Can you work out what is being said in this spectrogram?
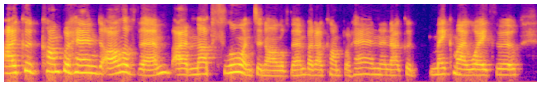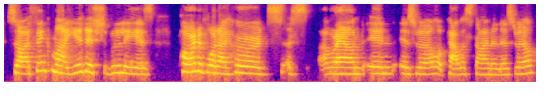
I could comprehend all of them. I'm not fluent in all of them, but I comprehend and I could make my way through. So I think my Yiddish really is part of what I heard around in Israel or Palestine and Israel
